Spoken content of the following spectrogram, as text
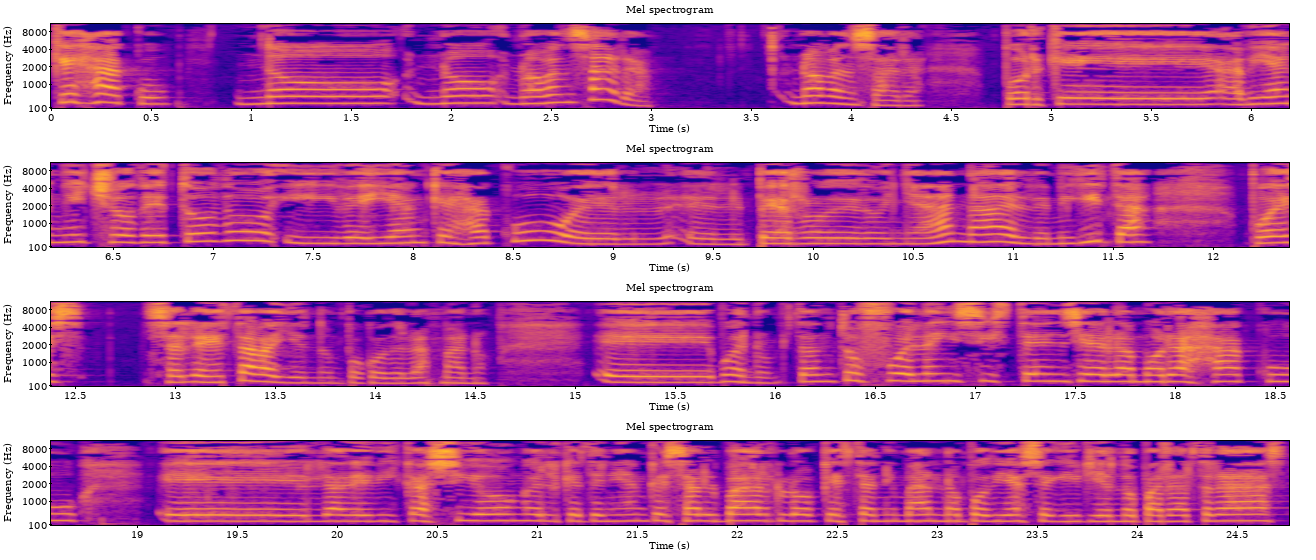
que Haku no, no, no avanzara, no avanzara porque habían hecho de todo y veían que Haku, el, el perro de Doña Ana, el de Miguita, pues se les estaba yendo un poco de las manos. Eh, bueno, tanto fue la insistencia, el amor a Haku, eh, la dedicación, el que tenían que salvarlo, que este animal no podía seguir yendo para atrás,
